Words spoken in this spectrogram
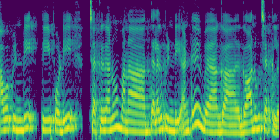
ఆవపిండి టీ పొడి చక్కగాను మన తెలగపిండి అంటే గానుగు చెక్కలు.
